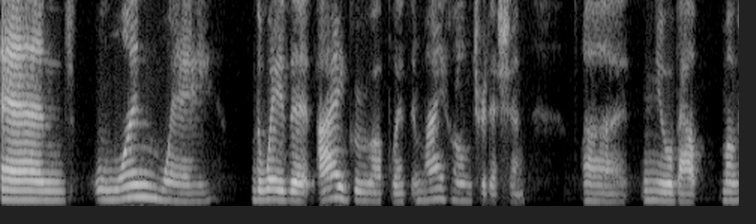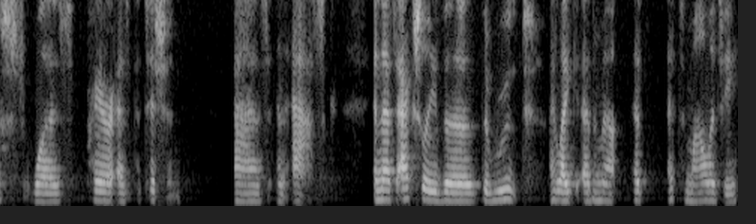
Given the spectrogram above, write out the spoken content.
And one way, the way that I grew up with in my home tradition, uh, knew about most was prayer as petition, as an ask. And that's actually the, the root. I like et- etymology.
